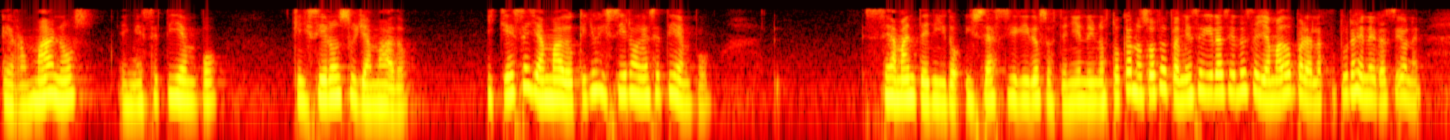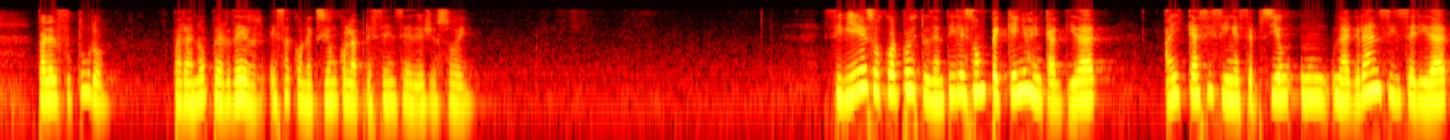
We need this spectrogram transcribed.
hermanos en ese tiempo que hicieron su llamado y que ese llamado que ellos hicieron en ese tiempo se ha mantenido y se ha seguido sosteniendo. Y nos toca a nosotros también seguir haciendo ese llamado para las futuras generaciones, para el futuro, para no perder esa conexión con la presencia de Dios yo soy. Si bien esos cuerpos estudiantiles son pequeños en cantidad, hay casi sin excepción una gran sinceridad,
